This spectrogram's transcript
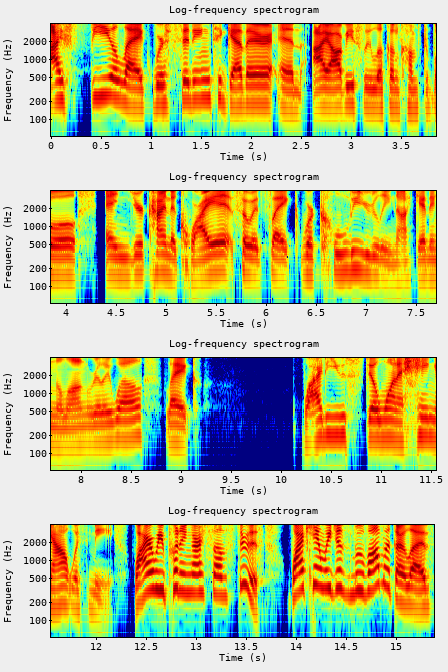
I feel like we're sitting together and I obviously look uncomfortable and you're kind of quiet, so it's like we're clearly not getting along really well. Like why do you still want to hang out with me? Why are we putting ourselves through this? Why can't we just move on with our lives?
